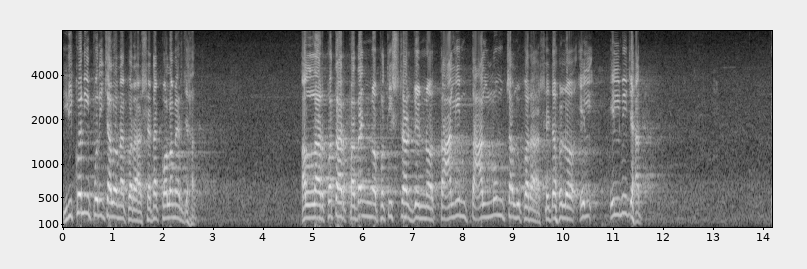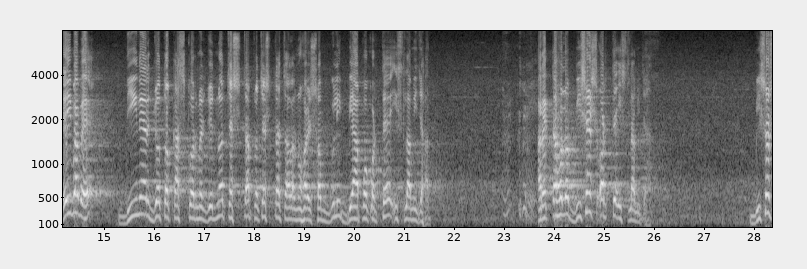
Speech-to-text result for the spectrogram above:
লিখনি পরিচালনা করা, সেটা কলমের জেহাদ। আল্লাহর কথার প্রাধান্য প্রতিষ্ঠার জন্য তালিম তাল্লুম চালু করা, সেটা হলো ইলমি জাহাদ। এইভাবে দিনের যত কাজকর্মের জন্য চেষ্টা, প্রচেষ্টা চালানো হয়, সবগুলি ব্যাপক অর্থে ইসলামী জাহাদ। আর একটা হলো বিশেষ অর্থে ইসলামী জাহাদ। বিশেষ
